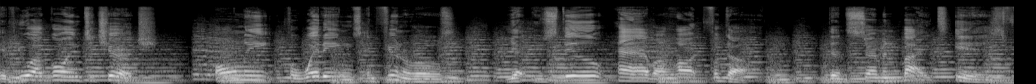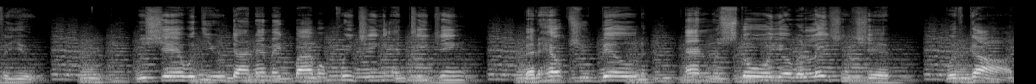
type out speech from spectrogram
If you are going to church only for weddings and funerals, yet you still have a heart for God, then Sermon Bites is for you. We share with you dynamic Bible preaching and teaching that helps you build and restore your relationship with God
